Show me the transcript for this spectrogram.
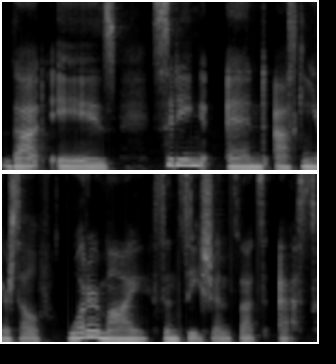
That is sitting and asking yourself, what are my sensations? That's S.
